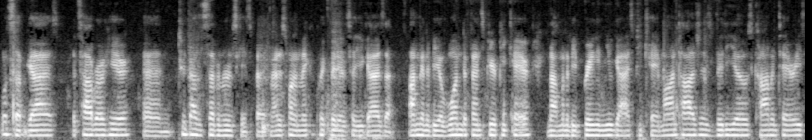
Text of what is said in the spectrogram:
What's up guys? It's Habro here and 2007 RuneScape's back and I just want to make a quick video to tell you guys that I'm going to be a one defense pure PKer and I'm going to be bringing you guys PK montages, videos, commentaries,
